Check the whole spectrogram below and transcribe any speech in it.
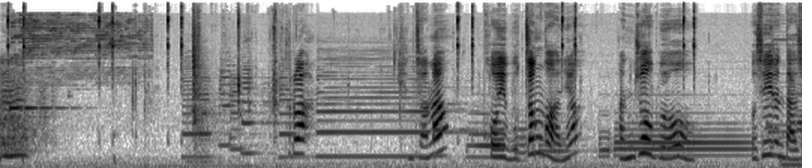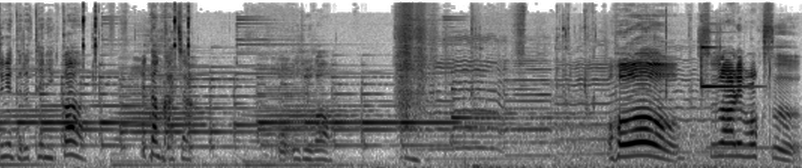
응. 들어와. 괜찮아? 거의 못 잔 거 아니야? 안 좋아 보여. 어제 일은 나중에 들을 테니까 일단 가자. 어, 어디 가? 오, 스라리벅스.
